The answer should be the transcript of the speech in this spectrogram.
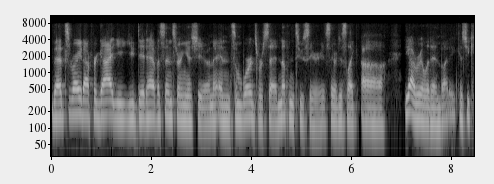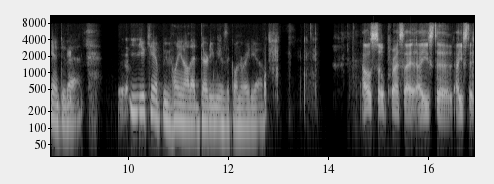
That's right. I forgot you you did have a censoring issue and and some words were said, nothing too serious. They were just like, uh, you gotta reel it in, buddy, because you can't do that. Yeah. You you can't be playing all that dirty music on the radio. I was so pressed. I, I used to I used to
